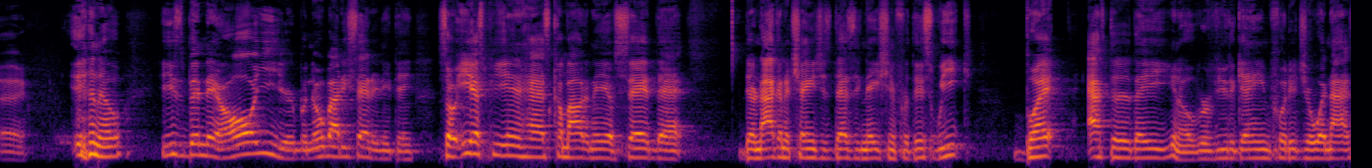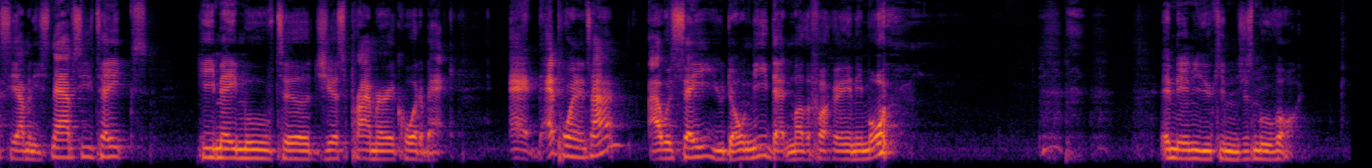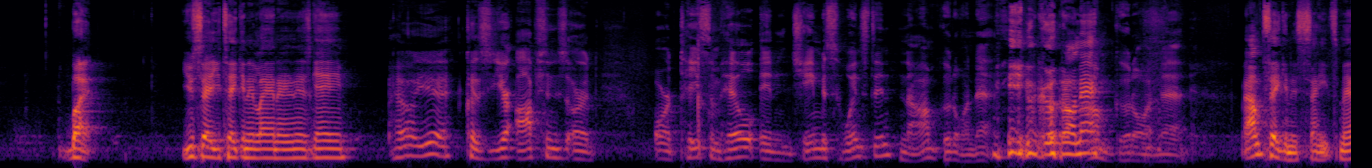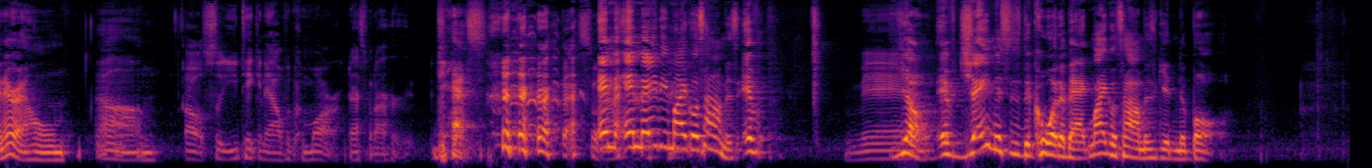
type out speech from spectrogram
Hey. You know, he's been there all year, but nobody said anything. So ESPN has come out and they have said that they're not going to change his designation for this week, but after they, you know, review the game footage or whatnot and see how many snaps he takes, he may move to just primary quarterback. At that point in time, I would say you don't need that motherfucker anymore. and then you can just move on. But you say you're taking Atlanta in this game? Hell yeah. Cause your options are or Taysom Hill and Jameis Winston. No, I'm good on that. you good on that? I'm good on that. I'm taking the Saints, man. They're at home. Um, Oh, so you taking Alvin Kamara? That's what I heard. yes, That's what and and maybe Michael Thomas. If man. yo, if Jameis is the quarterback, Michael Thomas getting the ball.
